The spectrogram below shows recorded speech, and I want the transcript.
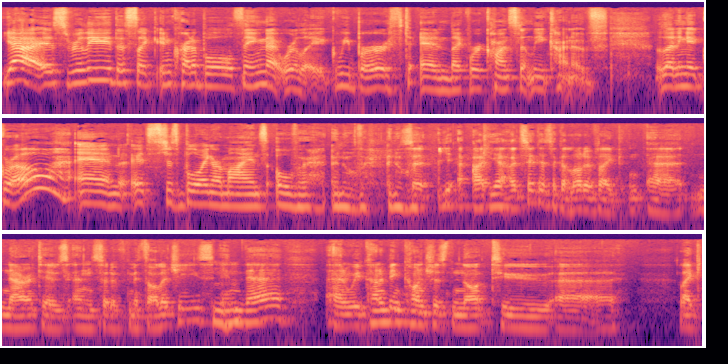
yeah it's really this like incredible thing that we're like we birthed and like we're constantly kind of letting it grow and it's just blowing our minds over and over and over So yeah, I, yeah, I'd say there's like a lot of like uh, narratives and sort of mythologies Mm-hmm. in there, and we've kind of been conscious not to uh, like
